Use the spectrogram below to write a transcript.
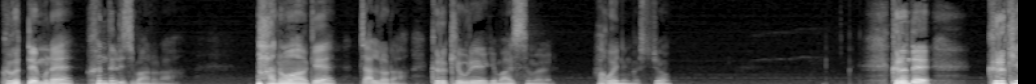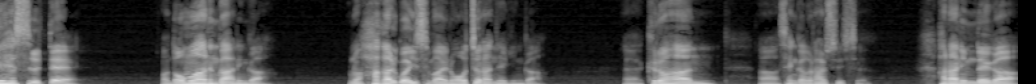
그것 때문에 흔들리지 말아라. 단호하게 잘라라. 그렇게 우리에게 말씀을 하고 있는 것이죠. 그런데 그렇게 했을 때 어, 너무하는 거 아닌가? 하갈과 이스마엘은 어쩌란 얘긴가? 예, 그러한 아, 생각을 할 수 있어요. 하나님 내가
